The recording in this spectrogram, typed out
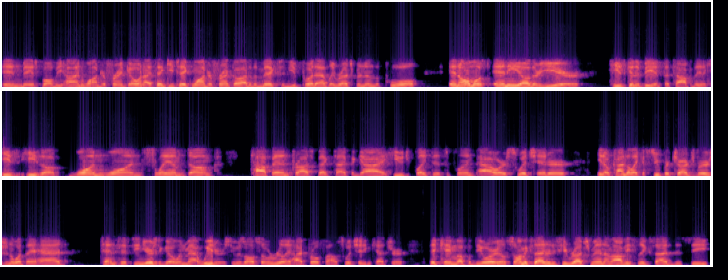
in baseball behind Wander Franco. And I think you take Wander Franco out of the mix and you put Adley Rutschman in the pool in almost any other year, he's going to be at the top of the. He's he's a one-one slam dunk top end prospect type of guy. Huge plate discipline, power, switch hitter. You know, kind of like a supercharged version of what they had 10, 15 years ago when Matt Wieters, who was also a really high profile switch hitting catcher, they came up with the Orioles. So I'm excited to see Rutschman. I'm obviously excited to see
